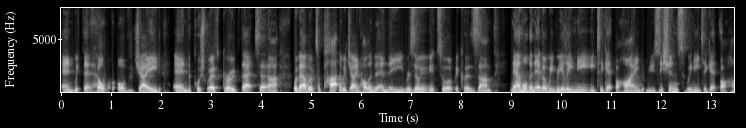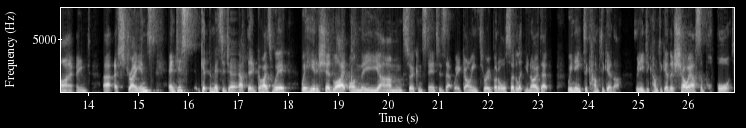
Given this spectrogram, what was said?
and with the help of Jade and the Pushworth Group, that uh, we're able to partner with Jade Holland and the Resilient Tour because um, now more than ever, we really need to get behind musicians. We need to get behind uh, Australians and just get the message out there, guys. We're we're here to shed light on the um, circumstances that we're going through, but also to let you know that we need to come together. We need to come together, show our support.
